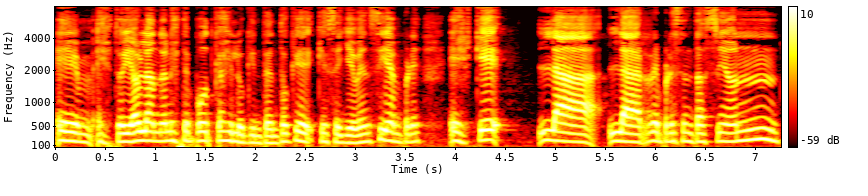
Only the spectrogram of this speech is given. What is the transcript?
em, estoy hablando en este podcast y lo que intento que, se lleven siempre es que la representación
